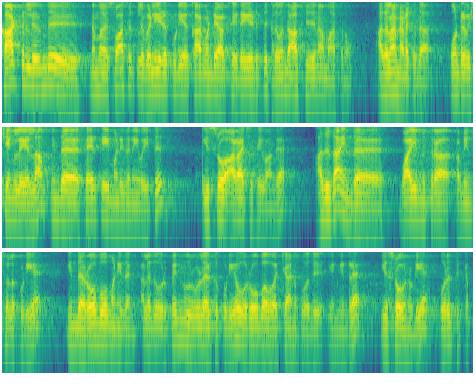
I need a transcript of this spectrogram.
காற்றிலிருந்து நம்ம சுவாசத்தில் வெளியிடக்கூடிய கார்பன் டை ஆக்சைடை எடுத்து அதை வந்து ஆக்சிஜனாக மாற்றணும் அதெல்லாம் நடக்குதா போன்ற விஷயங்களை எல்லாம் இந்த செயற்கை மனிதனை வைத்து இஸ்ரோ ஆராய்ச்சி செய்வாங்க. அதுதான் இந்த வாயுமித்ரா அப்படின்னு சொல்லக்கூடிய இந்த ரோபோ மனிதன் அல்லது ஒரு பெண் உருவில் இருக்கக்கூடிய ஒரு ரோபோவை வச்சு அனுப்புவது என்கின்ற இஸ்ரோவினுடைய ஒரு திட்டம்.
